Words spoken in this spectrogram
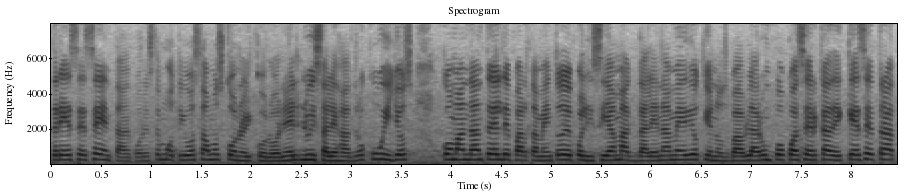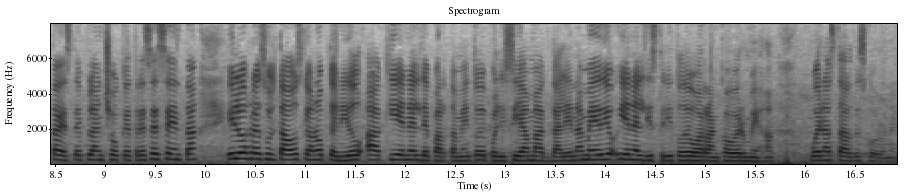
360. Por este motivo estamos con el coronel Luis Alejandro Cubillos, comandante del Departamento de Policía Magdalena Medio, quien nos va a hablar un poco acerca de qué se trata este Plan Choque 360 y los resultados que han obtenido aquí en el Departamento de Policía Magdalena Medio y en el distrito de Barranca Bermeja. Buenas tardes, coronel.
